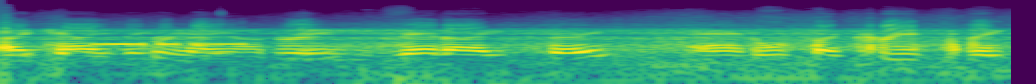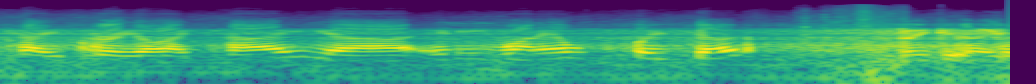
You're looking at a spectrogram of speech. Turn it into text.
Okay, VK3ZAT and also Chris VK3IK. Uh, anyone else please go? VK3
